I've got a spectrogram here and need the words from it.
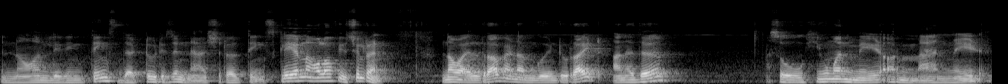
non-living things that too it is a natural things. Clear now all of you children? Now i'll rub and i'm going to write another so human made or man made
